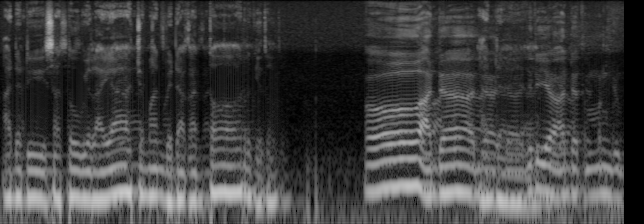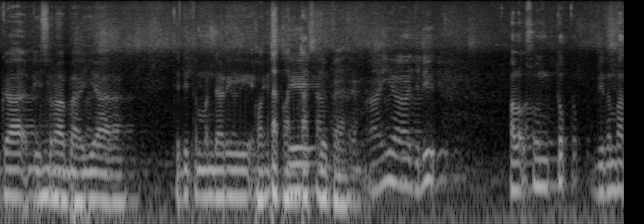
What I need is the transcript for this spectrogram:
ada di satu wilayah cuman beda kantor gitu Oh ada ada, Ada, ada. ya. Jadi ya ada temen juga di Surabaya. Jadi temen dari Kontak-kontak sampai juga. SMA. Iya jadi kalau suntuk di tempat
